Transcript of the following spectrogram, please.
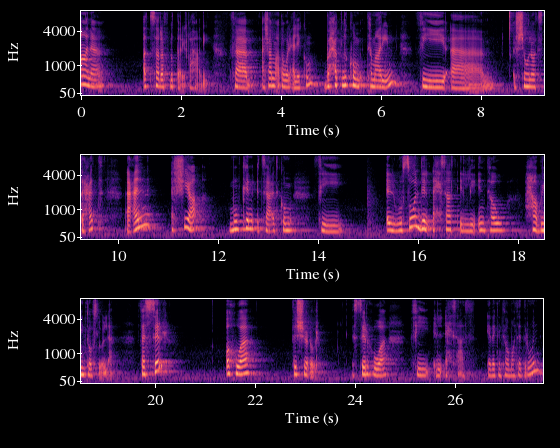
أنا أتصرف بالطريقة هذه. فعشان ما أطول عليكم بحط لكم تمارين في ال show notes تحت عن أشياء ممكن تساعدكم في الوصول للإحساس اللي أنتوا حابين توصلوا له. فالسر هو في الشعور. السر هو في الإحساس. إذا كنتوا ما تدرون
